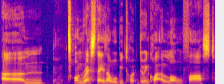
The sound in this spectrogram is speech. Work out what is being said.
Um, on rest days, I will be t- doing quite a long fast.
